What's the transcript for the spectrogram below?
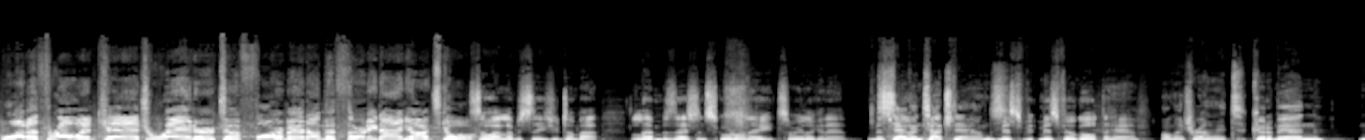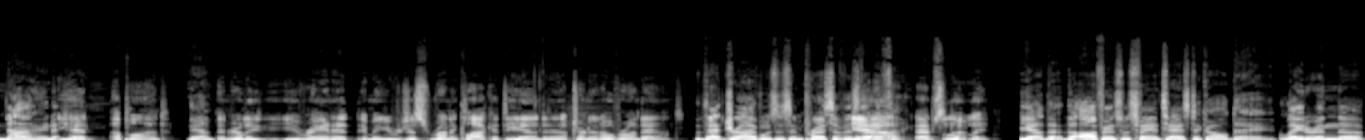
What a throw and catch. Rayner to Foreman on the 39 yard score. So uh, let me see. You're talking about 11 possessions scored on eight. So what are you looking at? Missed Seven field, touchdowns. Missed, missed field goal at the half. Oh, that's right. Could have been nine. You had a punt. Yeah. And really, you ran it. I mean, you were just running clock at the end and ended up turning it over on downs. That drive was as impressive as yeah, anything. absolutely. Yeah, the, the offense was fantastic all day. Later in the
